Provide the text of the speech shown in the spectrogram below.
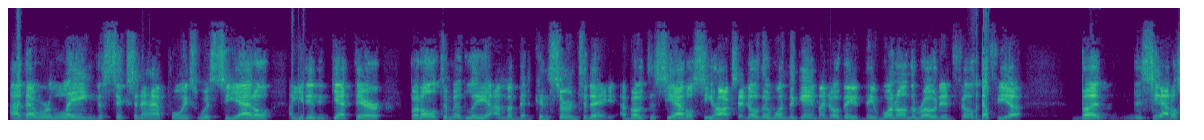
uh, that were laying the six and a half points with Seattle. Uh, you didn't get there. But ultimately, I'm a bit concerned today about the Seattle Seahawks. I know they won the game. I know they they won on the road in Philadelphia, but the Seattle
